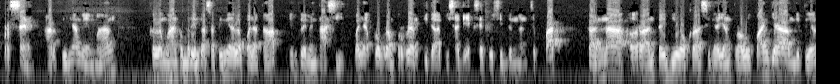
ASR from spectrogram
persen. Artinya memang kelemahan pemerintah saat ini adalah pada tahap implementasi. Banyak program-program tidak bisa dieksekusi dengan cepat karena uh, rantai birokrasinya yang terlalu panjang gitu ya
